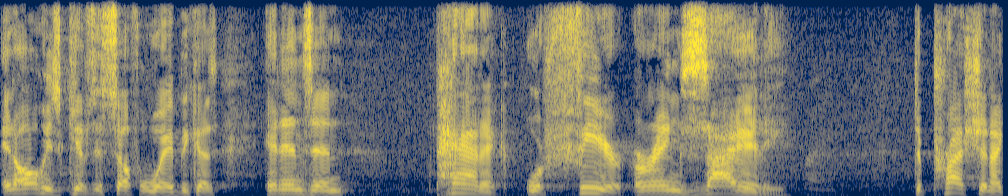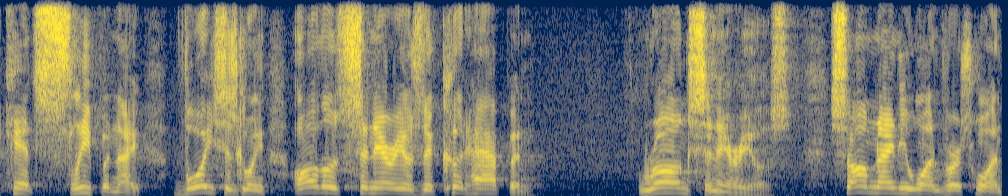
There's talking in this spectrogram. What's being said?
it always gives itself away because it ends in panic or fear or anxiety depression, I can't sleep at night, voices going, all those scenarios that could happen. Wrong scenarios. Psalm 91, verse 1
